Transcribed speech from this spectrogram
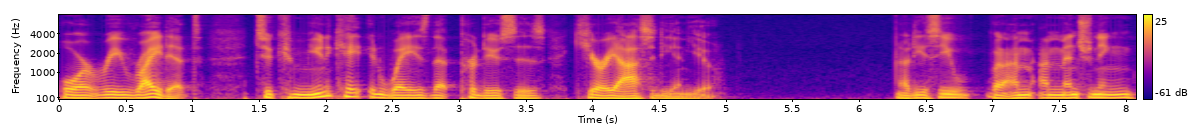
or rewrite it to communicate in ways that produces curiosity in you. Now, do you see what I'm, I'm mentioning?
